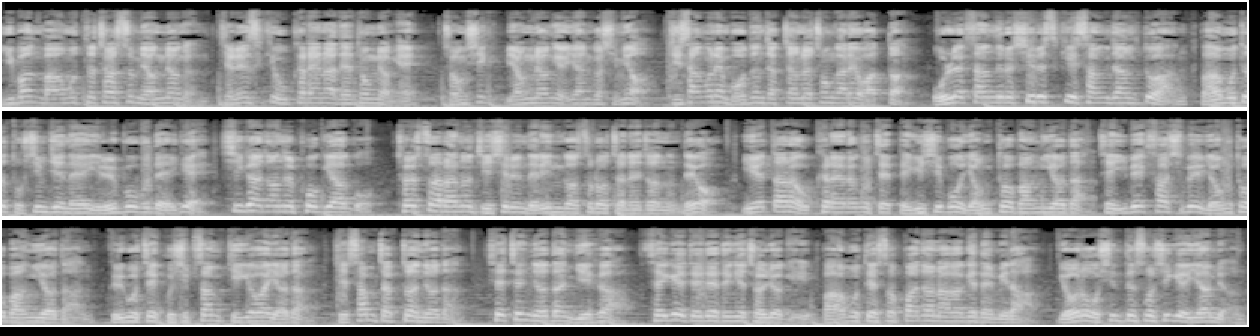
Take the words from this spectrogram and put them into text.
이번 바흐무트 철수 명령은 젤렌스키 우크라이나 대통령의 정식 명령에 의한 것이며 지상군의 모든 작전을 총괄해왔던 올렉산드르 시르스키 상장 또한 바흐무트 도심지 내 일부 부대에게 시가전을 포기하고 철수하라는 지시를 내린 것으로 전해졌는데요. 이에 따라 우크라이나군 제125 영토 방위여단 제241 영토 방위 여단, 그리고 제93 기계화 여단, 제3작전 여단, 체첸 여단 예하, 세 개 대대 등의 전력이 바흐무트에서 빠져나가게 됩니다. 여러 OSINT 소식에 의하면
